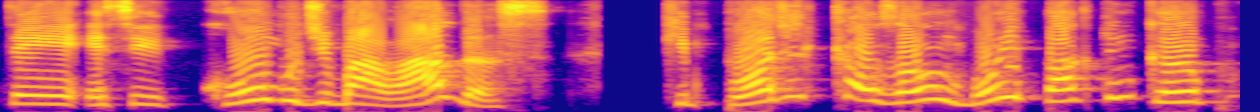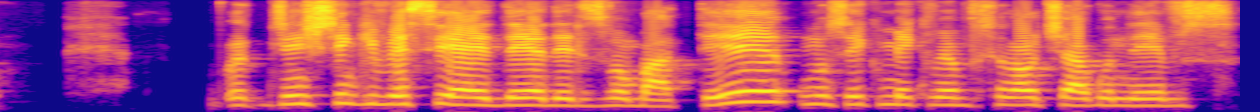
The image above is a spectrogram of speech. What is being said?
tem esse combo de baladas que pode causar um bom impacto em campo. A gente tem que ver se a ideia deles vão bater. Não sei como é que vai funcionar o Thiago Neves,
